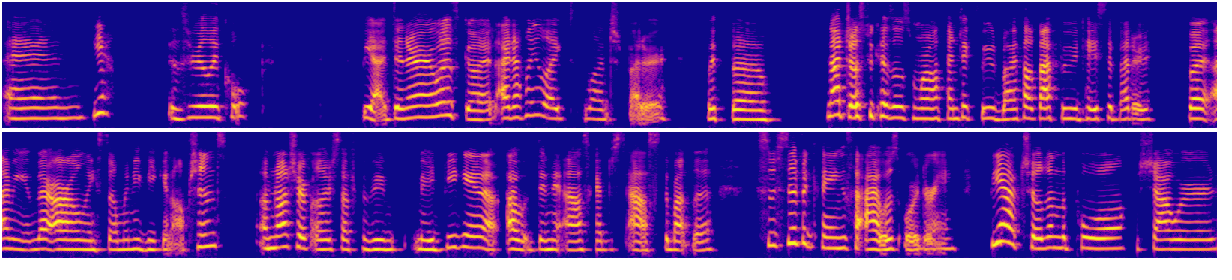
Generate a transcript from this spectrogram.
And yeah, it was really cool. But yeah, dinner was good. I definitely liked lunch better with the not just because it was more authentic food, but I thought that food tasted better. But I mean, there are only so many vegan options. I'm not sure if other stuff could be made vegan. I, I didn't ask. I just asked about the specific things that I was ordering. But yeah, chilled in the pool, showered,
